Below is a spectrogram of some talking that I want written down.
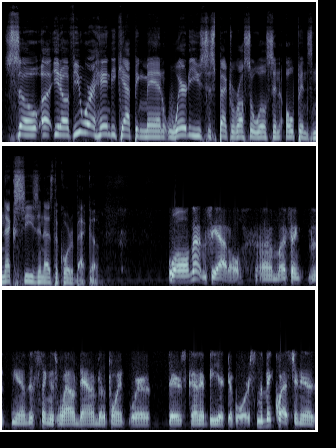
So, uh, you know, if you were a handicapping man, where do you suspect Russell Wilson opens next season as the quarterback of? Well, not in Seattle. Um, I think you know this thing is wound down to the point where there's going to be a divorce, and the big question is,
